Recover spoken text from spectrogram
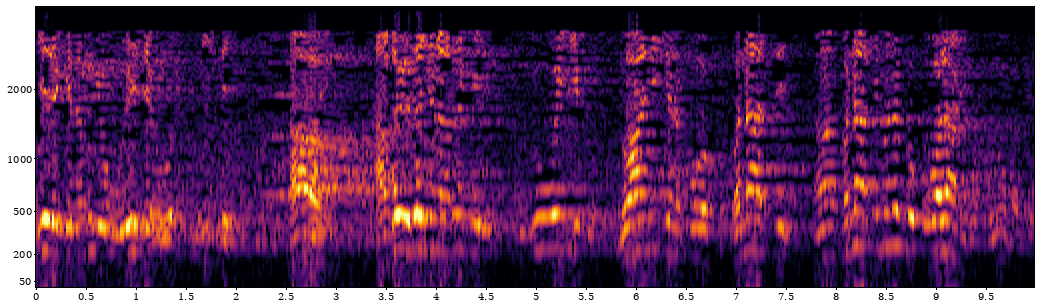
یہ دیکھے نمگی اموری سے ہوئے نیشتے اگر جنازہ کی دوئی کی دعانی چن کو بناسی بناسی من کو کولاڑی کو کنو بندے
